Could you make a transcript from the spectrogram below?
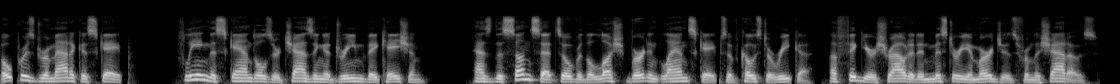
Oprah's dramatic escape. Fleeing the scandals or chasing a dream vacation? As the sun sets over the lush verdant landscapes of Costa Rica, a figure shrouded in mystery emerges from the shadows.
